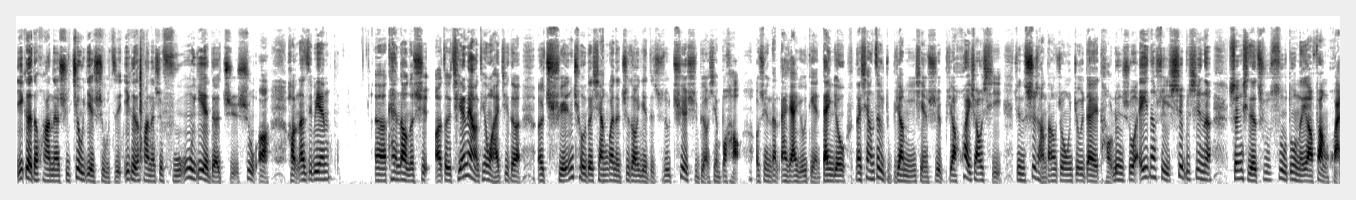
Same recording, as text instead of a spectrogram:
一个的话呢是就业数字，一个的话呢是服务业的指数啊。好，那这边。呃，看到的是啊，这个前两天我还记得，呃，全球的相关的制造业的指数确实表现不好，哦，所以呢，大家有点担忧。那像这个就比较明显是比较坏消息，就是市场当中就在讨论说，哎，那所以是不是呢，升息的速速度呢要放缓？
